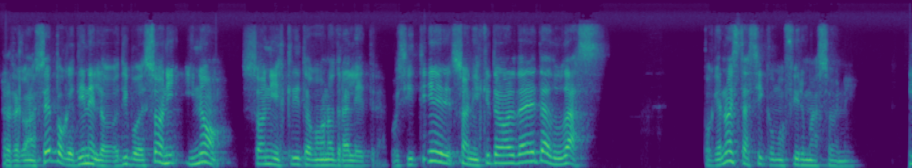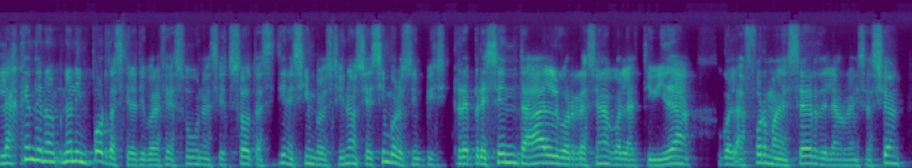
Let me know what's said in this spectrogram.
Lo reconoces porque tiene el logotipo de Sony y no Sony escrito con otra letra. Pues si tiene Sony escrito con otra letra, dudás. Porque no está así como firma Sony. La gente no, le importa si la tipografía es una, si es otra, si tiene símbolos, si no, si el símbolo representa algo relacionado con la actividad o con la forma de ser de la organización.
